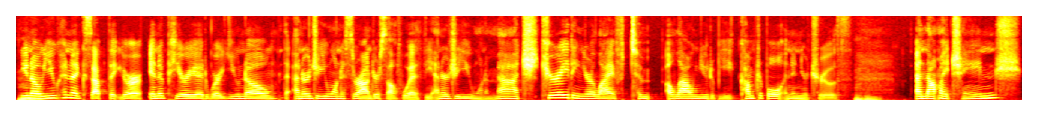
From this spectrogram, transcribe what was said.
You know, you can accept that you're in a period where you know the energy you want to surround yourself with, the energy you want to match, curating your life to allowing you to be comfortable and in your truth. Mhm. And that might change.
